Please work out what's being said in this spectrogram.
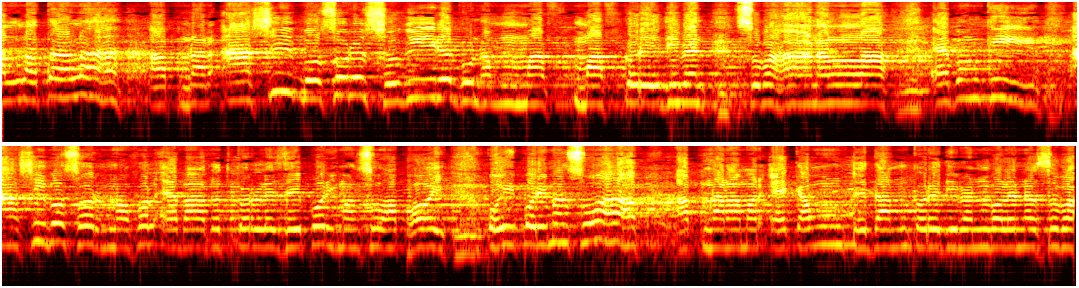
আল্লাহ আপনার আশি বছরের সগীর মাফ মাফ করে দিবেন, সুবহানাল্লাহ। এবং কি আশি বছর নফল এবাদত করলে যে পরিমাণ সোয়াব হয়, ওই পরিমাণ সোয়াব আপনার আমার অ্যাকাউন্টে দান করে দিবেন বলেন না সুবহান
